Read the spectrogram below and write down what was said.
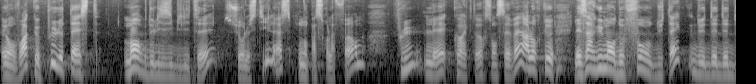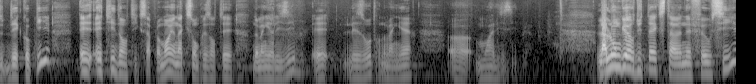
et on voit que plus le texte manque de lisibilité sur le style, hein, non pas sur la forme, plus les correcteurs sont sévères, alors que les arguments de fond du texte, des, copies est, identique. Simplement, il y en a qui sont présentés de manière lisible et les autres de manière euh, moins lisible. La longueur du texte a un effet aussi.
